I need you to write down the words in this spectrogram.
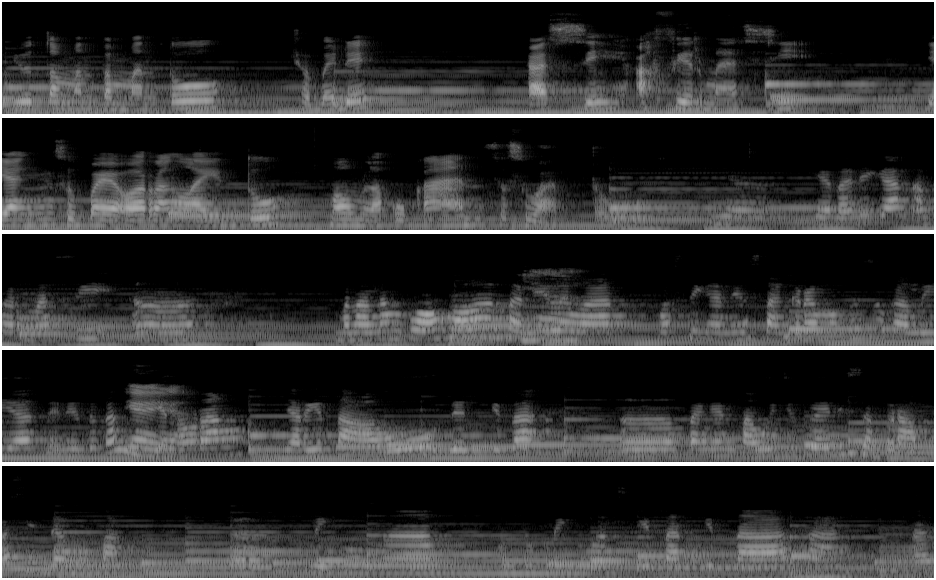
yuk teman-teman tuh coba deh kasih afirmasi yang supaya orang lain tuh mau melakukan sesuatu Iya. Ya tadi kan afirmasi eh, menanam pohon tadi Iya. lewat postingan Instagram aku suka lihat dan itu kan Iya, bikin iya. orang nyari tahu dan kita eh, pengen tahu juga ini seberapa sih dampak eh, lingkungan untuk lingkungan sekitar kita kan. Nah,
